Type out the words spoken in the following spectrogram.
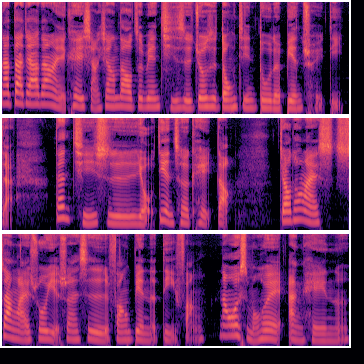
那大家当然也可以想象到，这边其实就是东京都的边陲地带，但其实有电车可以到，交通来上来说也算是方便的地方。那为什么会暗黑呢？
